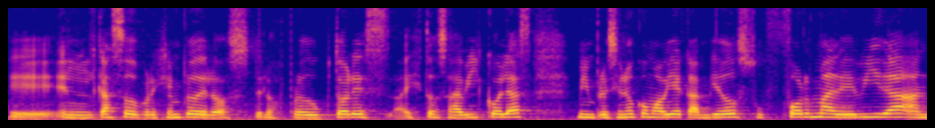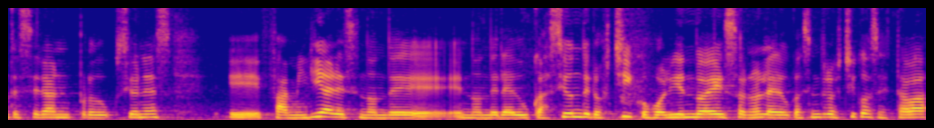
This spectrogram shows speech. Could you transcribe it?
Eh, en el caso, por ejemplo, de los, de los productores, estos avícolas, me impresionó cómo había cambiado su forma de vida. Antes eran producciones eh, familiares en donde, en donde la educación de los chicos, volviendo a eso, ¿no? la educación de los chicos estaba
